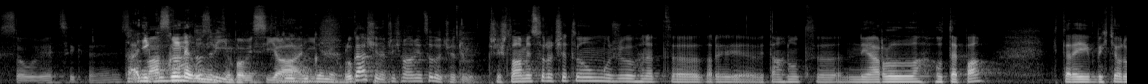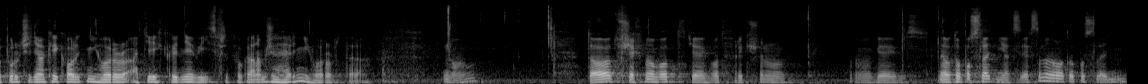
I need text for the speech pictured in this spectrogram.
jsou věci, které To se ani vás Google neumí. dozvím po vysílání. Google neumí. Lukáši, nepřišlo nám něco do chatu? Přišla vám něco do chatu, můžu hned eh, tady vytáhnout eh, Nyarl Hotepa, který bych chtěl doporučit nějaký kvalitní horor a těch klidně víc. Předpokládám, že herní horor teda. No. To všechno od těch, od Frictional Games. Nebo to poslední, jak, jak se jmenovalo to poslední?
